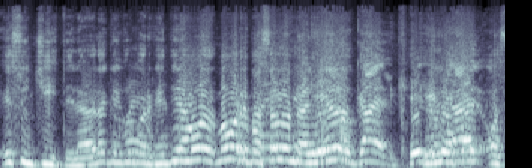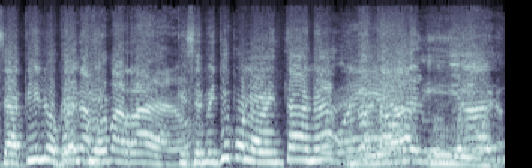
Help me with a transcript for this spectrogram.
es un chiste. La verdad que el grupo argentino, vamos, vamos a repasarlo en Qué realidad. local, qué que es local. O sea, que es local. De una que- forma rara, ¿no? Que se metió por la ventana, Qué en bueno. realidad. Y bueno,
